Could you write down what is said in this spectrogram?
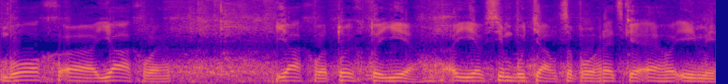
Бог а, Яхве. Яхве, той, хто є, є всім буттям, це по-грецьки его імі.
